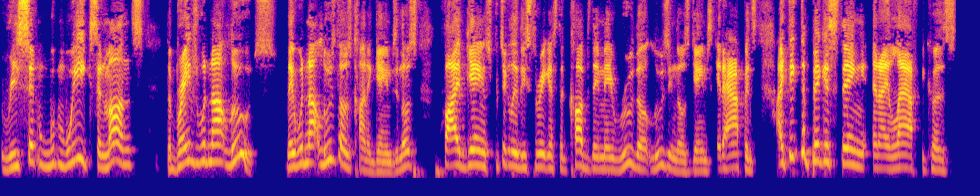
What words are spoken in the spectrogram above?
recent weeks and months the Braves would not lose. They would not lose those kind of games. In those five games, particularly these three against the Cubs, they may rue the losing those games. It happens. I think the biggest thing, and I laugh because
